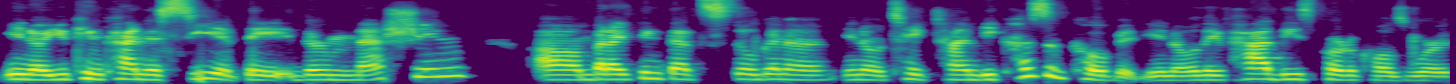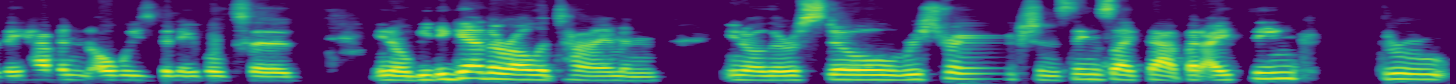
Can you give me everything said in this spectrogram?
you know you can kind of see it. They they're meshing, um, but I think that's still gonna you know take time because of COVID. You know they've had these protocols where they haven't always been able to you know be together all the time and you know there are still restrictions things like that. But i think through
